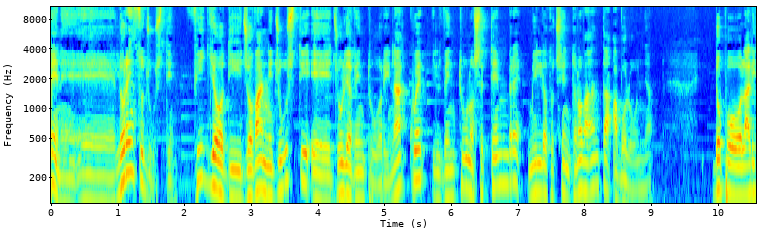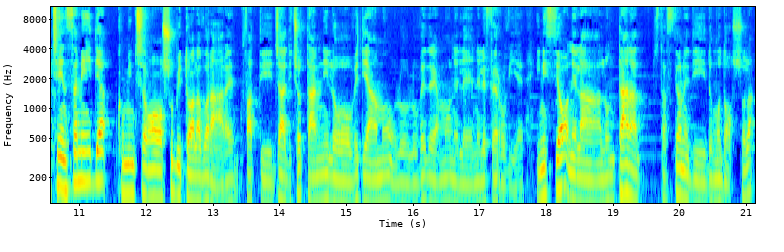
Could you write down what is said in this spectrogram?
Bene, eh, Lorenzo Giusti, figlio di Giovanni Giusti e Giulia Venturi, nacque il 21 settembre 1890 a Bologna. Dopo la licenza media cominciò subito a lavorare, infatti già a 18 anni lo vediamo, lo, lo vedremo nelle, nelle, ferrovie. Iniziò nella lontana stazione di Domodossola,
